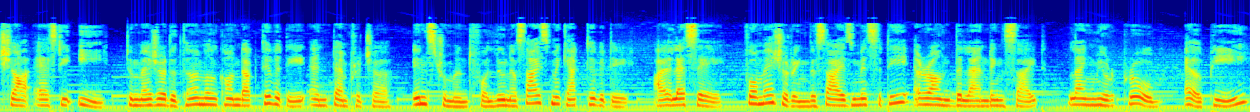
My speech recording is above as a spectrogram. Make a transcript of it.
CHA-STE, to measure the thermal conductivity and temperature, Instrument for Lunar Seismic Activity, ILSA, for measuring the seismicity around the landing site, Langmuir Probe, LPE,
